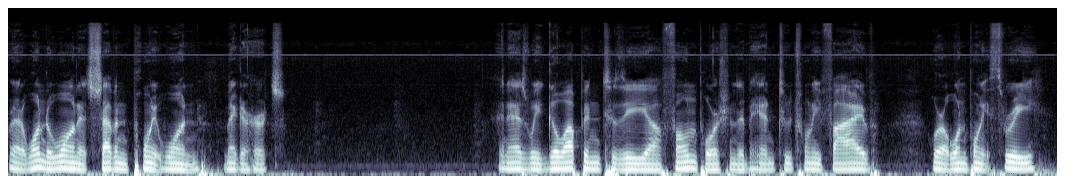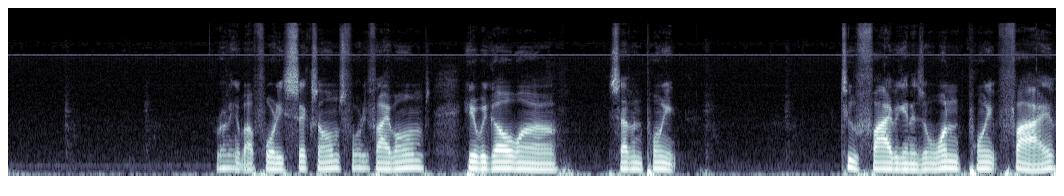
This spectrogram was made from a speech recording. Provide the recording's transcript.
We're at a 1 to 1 at 7.1 megahertz. And as we go up into the uh, phone portion of the band, 225, we're at 1.3, running about 46 ohms, 45 ohms. Here we go, uh, 7.25 again is 1.5.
